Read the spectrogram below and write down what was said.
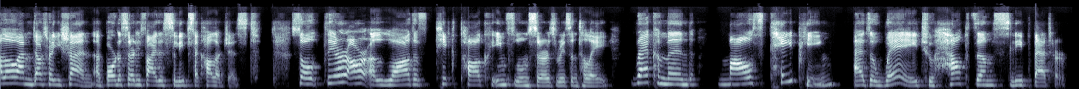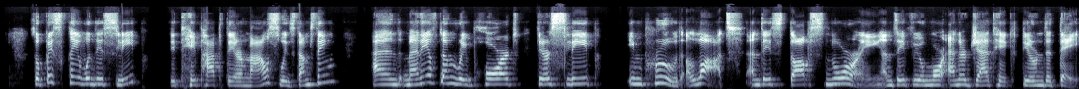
Hello, I'm Dr. Yishan, a board certified sleep psychologist. So there are a lot of TikTok influencers recently recommend mouth taping as a way to help them sleep better. So basically when they sleep, they tape up their mouths with something and many of them report their sleep improved a lot and they stop snoring and they feel more energetic during the day.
